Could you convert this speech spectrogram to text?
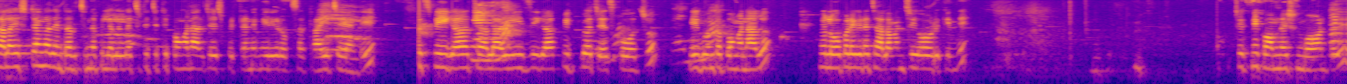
చాలా ఇష్టంగా తింటారు. చిన్నపిల్లలు ఇలా చిట్టి చిట్టి పొంగనాలు చేసి పెట్టండి. మీరు కూడా ఒకసారి ట్రై చేయండి. క్రిస్పీగా చాలా ఈజీగా క్విక్గా చేసుకోవచ్చు ఈ గుంత పొంగనాలు. లోపల కూడా చాలా మంచిగా ఉడికింది. చట్నీ కాంబినేషన్ బాగుంటుంది.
